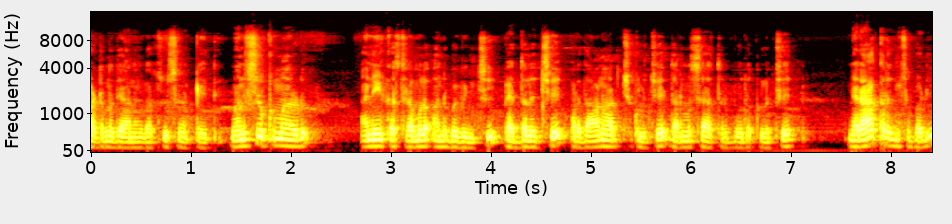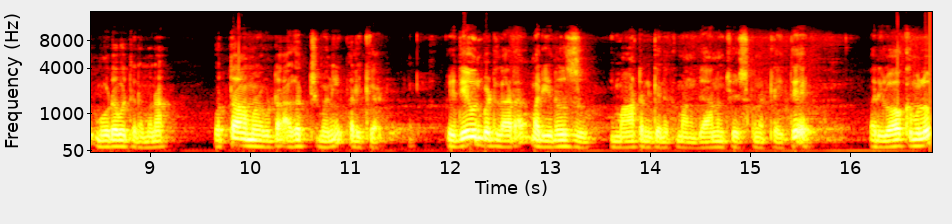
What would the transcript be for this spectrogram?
పట్టణ ధ్యానంగా చూసినట్లయితే మనుష్య కుమారుడు అనేక శ్రమలు అనుభవించి పెద్దలచే ప్రధానార్చకులచే ధర్మశాస్త్ర బోధకులచే నిరాకరించబడి మూడవ దినమున ఉత్తామనుట అగత్యమని పలికాడు. ఈ దేవుని బిడ్డలారా మరి ఈరోజు ఈ మాటను కనుక మనం ధ్యానం చేసుకున్నట్లయితే మరి లోకంలో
